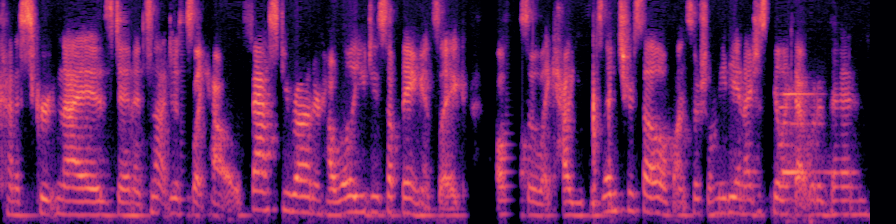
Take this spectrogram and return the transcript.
kind of scrutinized and it's not just like how fast you run or how well you do something it's like also like how you present yourself on social media and i just feel like that would have been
